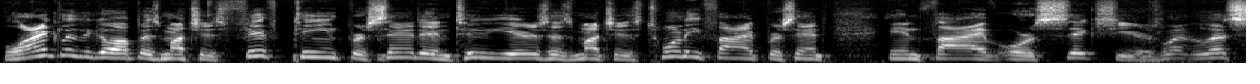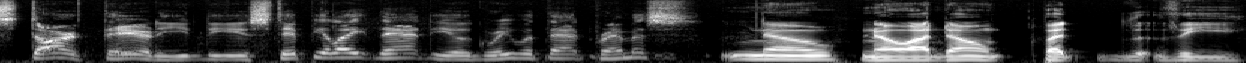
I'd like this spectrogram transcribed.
likely to go up as much as 15% in two years, as much as 25% in five or six years. Let, us start there. Do you, do you stipulate that? Do you agree with that premise? No, no, I don't. But the, the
